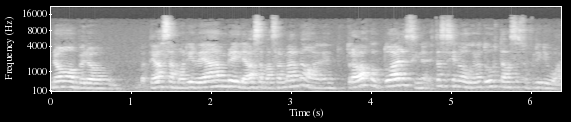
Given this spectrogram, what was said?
no, pero te vas a morir de hambre y la vas a pasar mal. No, en tu trabajo actual, si no- estás haciendo algo que no te gusta, vas a sufrir igual.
